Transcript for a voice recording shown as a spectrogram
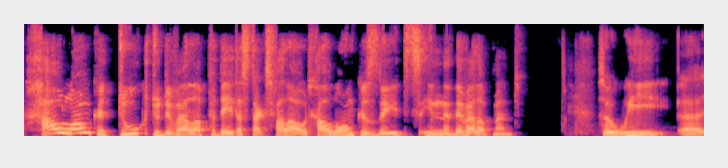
how long it took to develop DataStax Fallout? How long is it in the development? So we uh,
